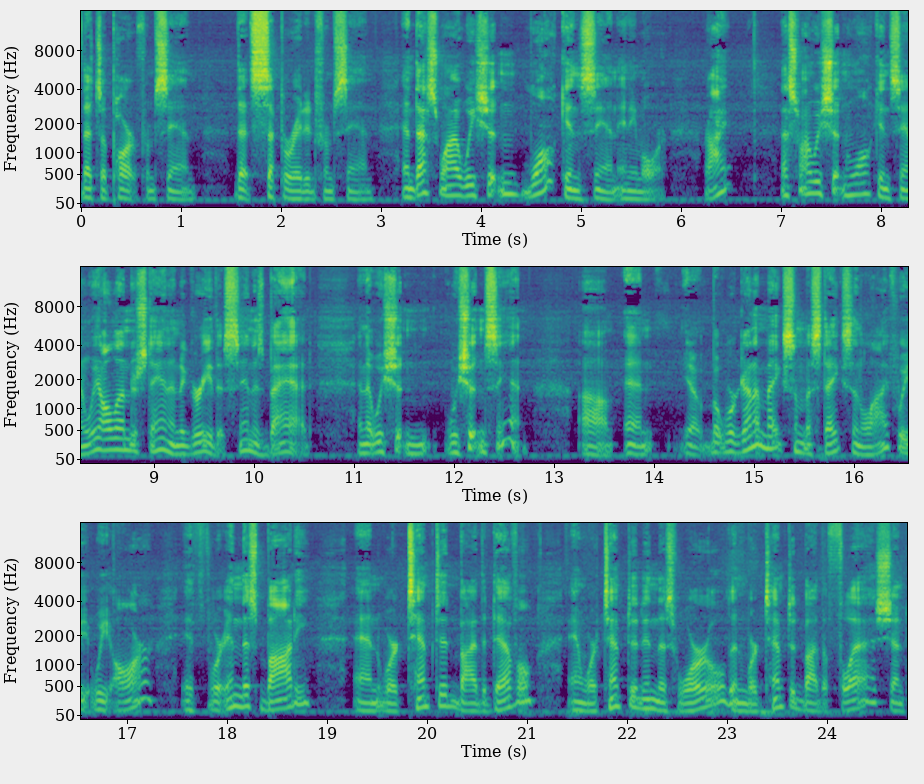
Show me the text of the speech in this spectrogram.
that's apart from sin, that's separated from sin. And that's why we shouldn't walk in sin anymore, right? That's why we shouldn't walk in sin. We all understand and agree that sin is bad, and that we shouldn't we shouldn't sin. Um, and you know, but we're going to make some mistakes in life. We we are if we're in this body and we're tempted by the devil and we're tempted in this world and we're tempted by the flesh and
